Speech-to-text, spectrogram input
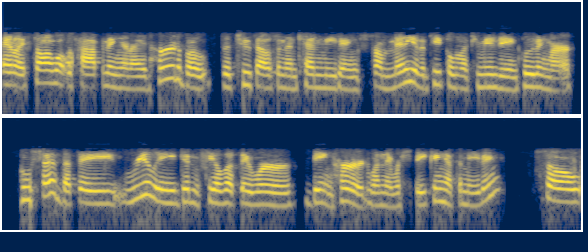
and I saw what was happening and I had heard about the 2010 meetings from many of the people in the community, including Mark, who said that they really didn't feel that they were being heard when they were speaking at the meeting. So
